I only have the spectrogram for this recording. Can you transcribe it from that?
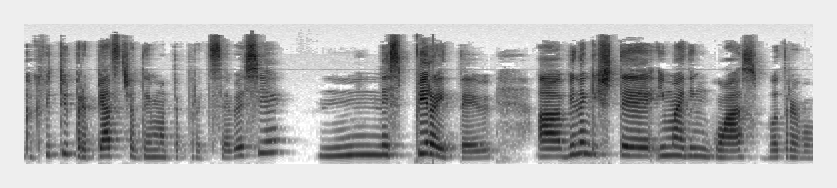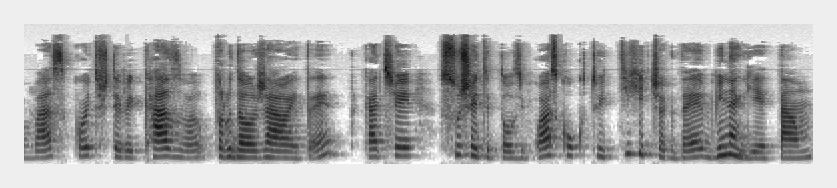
каквито и препятствия да имате пред себе си, не спирайте. А, винаги ще има един глас вътре във вас, който ще ви казва продължавайте. Така че слушайте този глас, колкото и тихичък да е, винаги е там.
